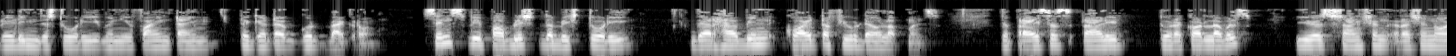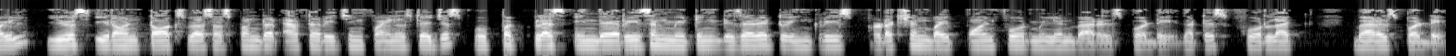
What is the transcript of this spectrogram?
reading the story when you find time to get a good background. Since we published the big story, there have been quite a few developments. The prices rallied to record levels. US sanctioned Russian oil. US-Iran talks were suspended after reaching final stages. OPEC Plus in their recent meeting decided to increase production by 0.4 million barrels per day. That is 4 lakh barrels per day.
